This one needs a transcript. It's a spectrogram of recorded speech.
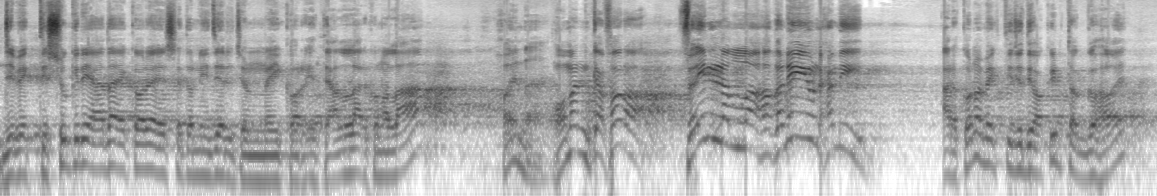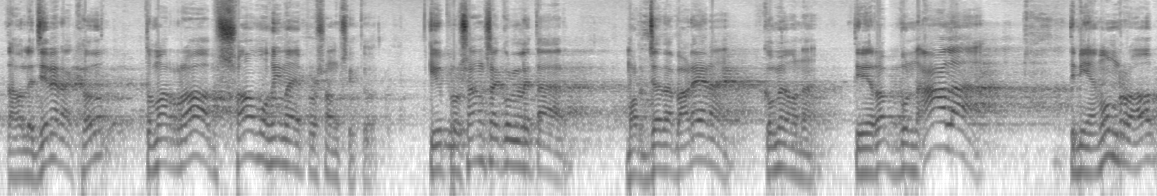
যে ব্যক্তি শুক্রিয়া আদায় করে, সে তো নিজের জন্যই করে। এতে আল্লাহর কোনো লাভ হয় না। ওমান আর কোন ব্যক্তি যদি অকৃতজ্ঞ হয়, তাহলে জেনে রাখো, তোমার রব সমহিমায় প্রশংসিত। কেউ প্রশংসা করলে তার মর্যাদা বাড়ে না, কমেও না। তিনি রব্বুন আলা। তিনি এমন রব,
